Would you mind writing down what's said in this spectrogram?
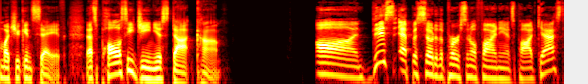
much you can save. That's policygenius.com. On this episode of the Personal Finance Podcast,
